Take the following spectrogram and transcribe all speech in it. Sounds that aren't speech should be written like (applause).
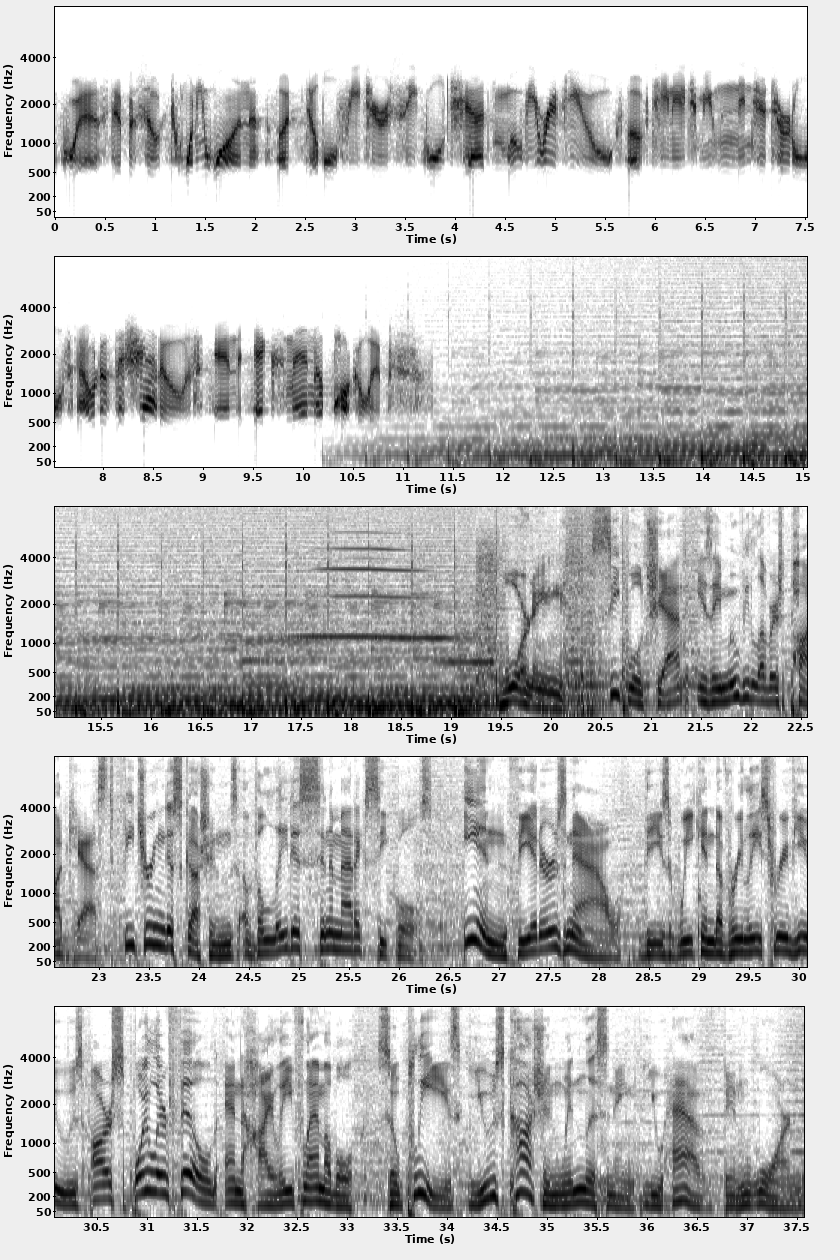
Quest, Episode 21, a double feature sequel chat movie review of Teenage Mutant Ninja Turtles Out of the Shadows and X Men Apocalypse. Warning Sequel Chat is a movie lovers podcast featuring discussions of the latest cinematic sequels. In theaters now. These weekend of release reviews are spoiler filled and highly flammable, so please use caution when listening. You have been warned.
